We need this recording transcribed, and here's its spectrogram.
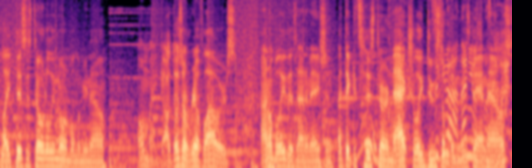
Like this is totally normal to me now. Oh my god, those are real flowers. I don't believe this animation. I think it's his turn to actually do something in this damn house.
